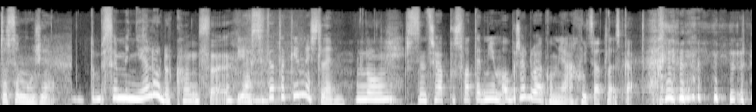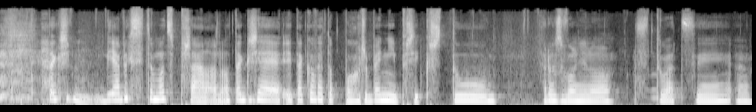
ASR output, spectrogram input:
To se může? To by se mělo dokonce. Já si to taky myslím. No. Jsem třeba po svatebním obřadu jako měla chuť zatleskat. Takže já bych si to moc přála. No. Takže i takové to pohřbení při křtu rozvolnilo situaci a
